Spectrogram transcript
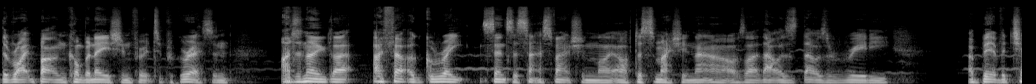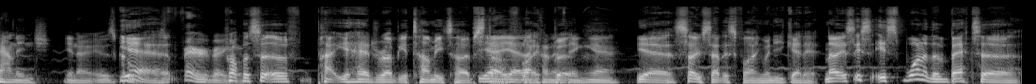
the right button combination for it to progress. And I don't know, like I felt a great sense of satisfaction. Like after smashing that out, I was like, that was that was a really a bit of a challenge. You know, it was cool. Yeah, was very very proper good. sort of pat your head, rub your tummy type stuff. Yeah, yeah, that like, kind of thing. Yeah. Yeah, so satisfying when you get it. No, it's it's it's one of the better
